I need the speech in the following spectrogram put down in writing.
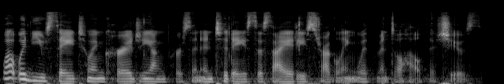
what would you say to encourage a young person in today's society struggling with mental health issues?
